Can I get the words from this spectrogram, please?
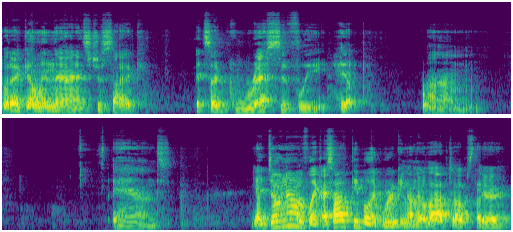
but I go in there and it's just like, it's aggressively hip. Um, and yeah, I don't know if like I saw people like working on their laptops there,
